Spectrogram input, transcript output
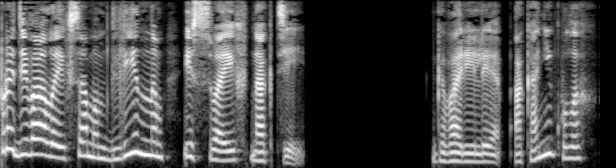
продевала их самым длинным из своих ногтей. Говорили о каникулах,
